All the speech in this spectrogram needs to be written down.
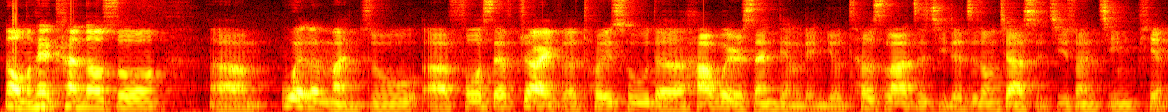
那我们可以看到说，呃，为了满足呃 Full Self Drive 而推出的 Hardware 三点零，有特斯拉自己的自动驾驶计算晶片。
